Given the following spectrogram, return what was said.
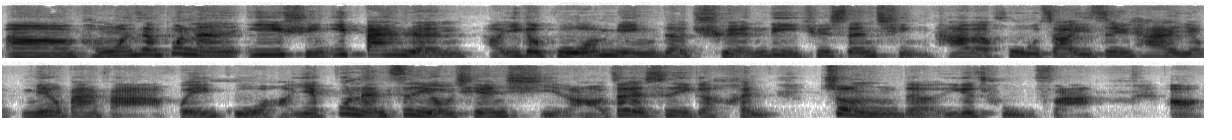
嗯、呃，彭文正不能依循一般人啊一个国民的权利去申请他的护照，以至于他也没有办法回国哈，也不能自由迁徙了哈，这个是一个很重的一个处罚啊，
